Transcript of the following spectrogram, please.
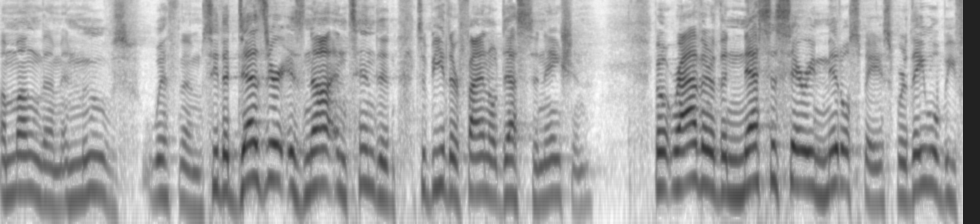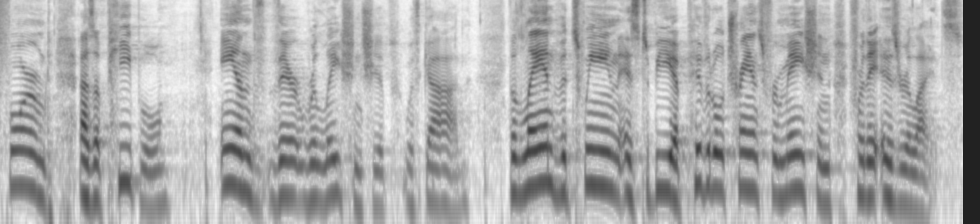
among them and moves with them. See, the desert is not intended to be their final destination but rather the necessary middle space where they will be formed as a people and their relationship with God. The land between is to be a pivotal transformation for the Israelites.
